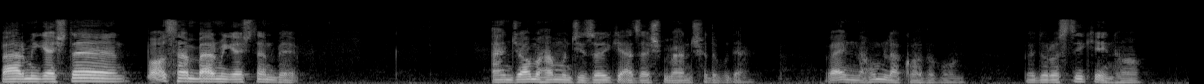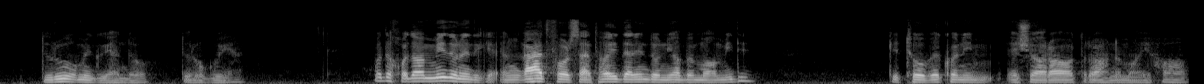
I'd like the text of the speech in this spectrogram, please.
برمیگشتن باز هم برمیگشتن به انجام همون چیزهایی که ازش من شده بودن. و انهم لکاذبون. به درستی که اینها دروغ می‌گویند و دروغ گویند خود خدا می‌دونه دیگه. انقدر فرصت هایی در این دنیا به ما میده که توبه کنیم اشارات راهنمایی ها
